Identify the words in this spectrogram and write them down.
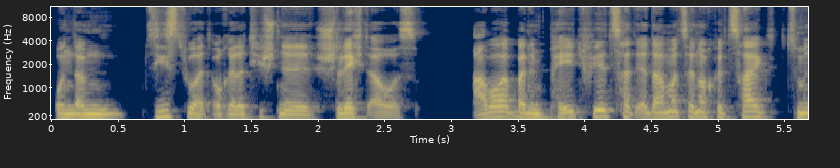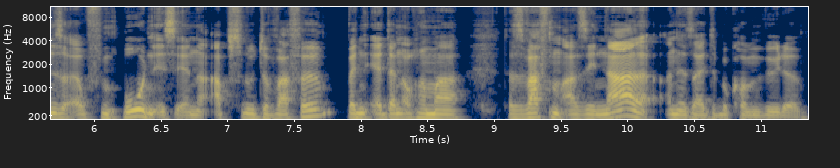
Und dann siehst du halt auch relativ schnell schlecht aus. Aber bei den Patriots hat er damals ja noch gezeigt, zumindest auf dem Boden ist er eine absolute Waffe. Wenn er dann auch nochmal das Waffenarsenal an der Seite bekommen würde,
